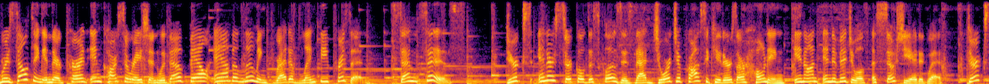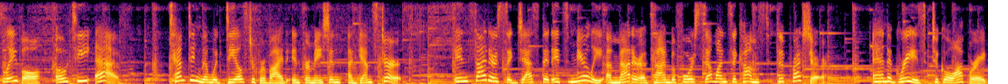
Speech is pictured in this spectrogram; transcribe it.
resulting in their current incarceration without bail and the looming threat of lengthy prison sentences. Durk's inner circle discloses that Georgia prosecutors are honing in on individuals associated with Durk's label OTF, tempting them with deals to provide information against Durk. Insiders suggest that it's merely a matter of time before someone succumbs to the pressure and agrees to cooperate,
